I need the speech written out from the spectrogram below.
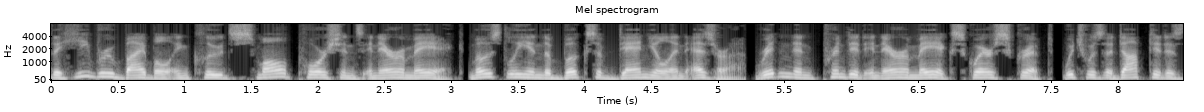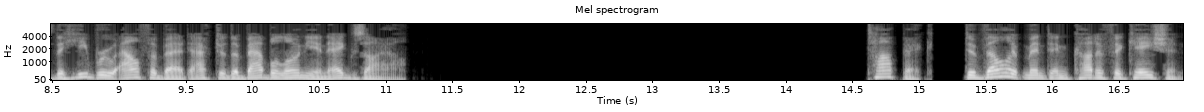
The Hebrew Bible includes small portions in Aramaic mostly in the books of Daniel and Ezra, written and printed in Aramaic square script, which was adopted as the Hebrew alphabet after the Babylonian exile. Development and codification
